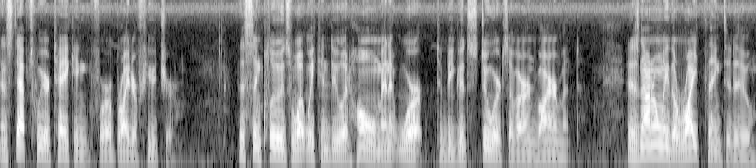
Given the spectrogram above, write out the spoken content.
and steps we are taking for a brighter future. This includes what we can do at home and at work to be good stewards of our environment. It is not only the right thing to do,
